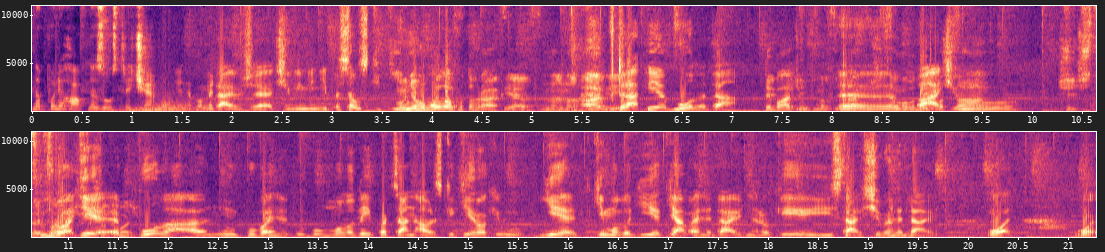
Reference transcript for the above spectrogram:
наполягав на зустрічі. Я не пам'ятаю вже, чи він мені писав, скільки. Ну, у нього була фотографія на, на аві? Фотографія була, так. Ти бачив на фотографії, що це Е, молодий бачив. пацан? ну, Вроді що була, е, ну, по вигляду був молодий пацан, але скільки років є такі молоді, як я, виглядають на роки і старші виглядають. От. От.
